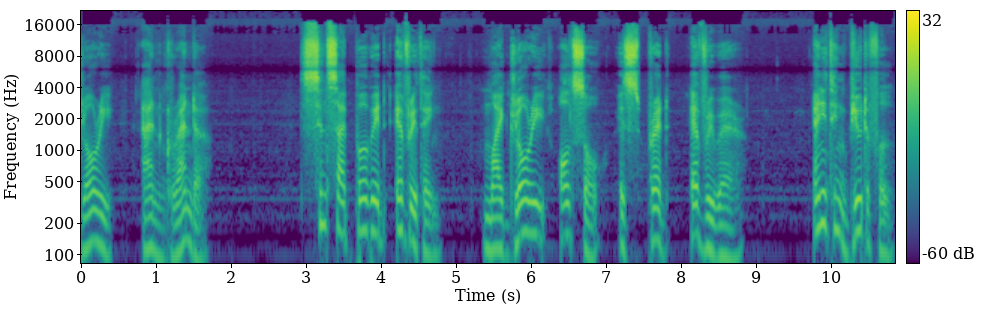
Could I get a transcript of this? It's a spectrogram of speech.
glory and grandeur. Since I pervade everything, my glory also is spread everywhere. Anything beautiful,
